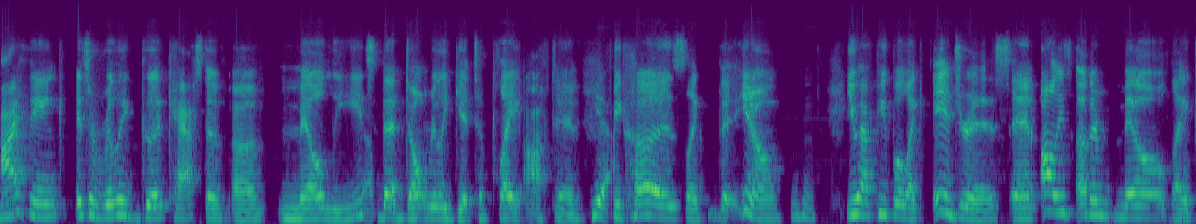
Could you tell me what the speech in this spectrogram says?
I think it's a really good cast of um, male leads yep. that don't really get to play often. Yeah. Because, like, the you know, mm-hmm. you have people like Idris and all these other male, like,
